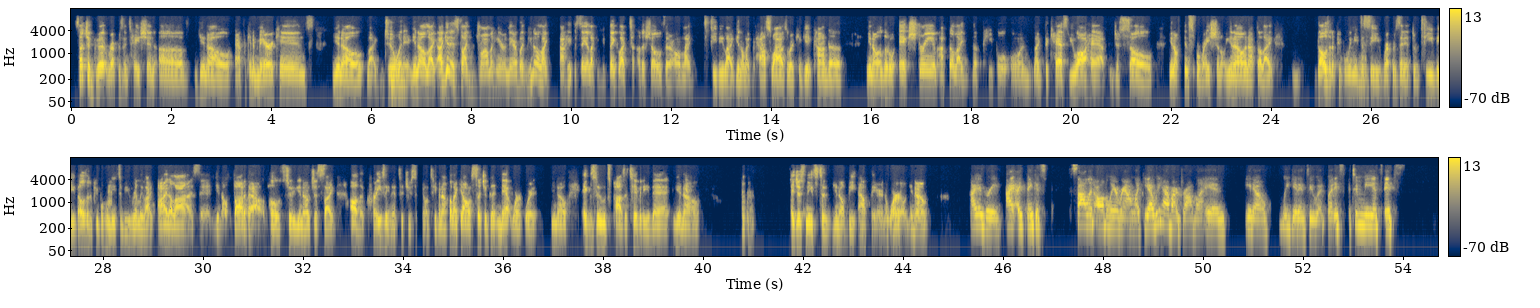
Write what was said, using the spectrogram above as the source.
such a good representation of you know African Americans, you know, like doing mm-hmm. it. You know, like I get it's like drama here and there, but you know, like I hate to say it, like if you think like to other shows that are on like TV, like you know, like the Housewives, where it can get kind of you know a little extreme. I feel like the people on like the cast you all have just so you know inspirational, you know, and I feel like those are the people we need to see represented through TV. Those are the people who need to be really like idolized and you know thought about, opposed to you know just like all the craziness that you see on TV. And I feel like y'all are such a good network where it, you know exudes positivity that you know it just needs to you know be out there in the world. You know. I agree. I, I think it's solid all the way around. Like, yeah, we have our drama and you know we get into it, but it's to me it's it's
